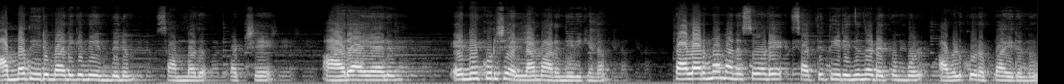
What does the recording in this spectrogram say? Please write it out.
അമ്മ തീരുമാനിക്കുന്ന എന്തിനും സമ്മതം പക്ഷേ ആരായാലും എന്നെക്കുറിച്ച് എല്ലാം അറിഞ്ഞിരിക്കണം. തളർന്ന മനസ്സോടെ സത്യ തിരിഞ്ഞു നടക്കുമ്പോൾ അവൾക്ക് ഉറപ്പായിരുന്നു.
